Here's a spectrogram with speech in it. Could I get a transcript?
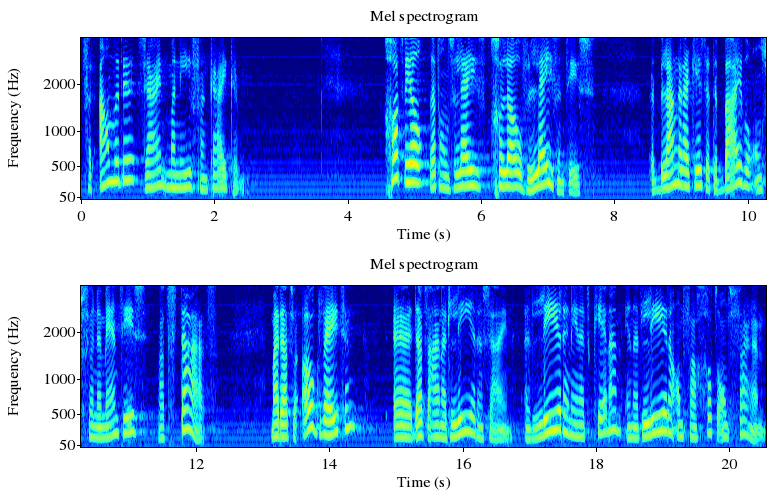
veranderde zijn manier van kijken. God wil dat ons geloof levend is. Het belangrijk is dat de Bijbel ons fundament is wat staat. Maar dat we ook weten uh, dat we aan het leren zijn. Het leren in het kennen en het leren om van God te ontvangen.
